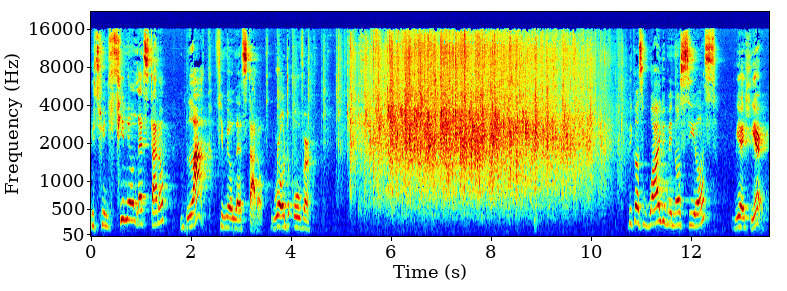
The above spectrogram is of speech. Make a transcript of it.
between female led startup black female led startup world over. Because while you may not see us, we are here.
